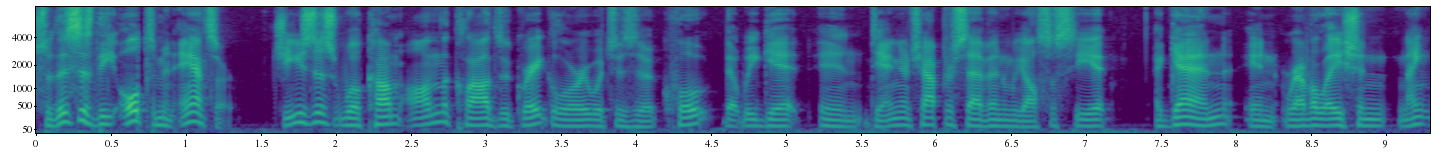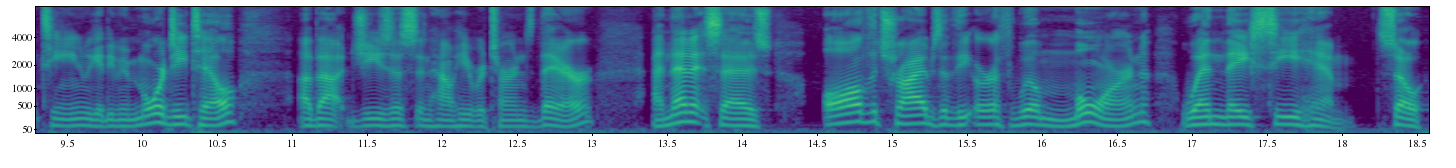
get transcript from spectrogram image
So, this is the ultimate answer. Jesus will come on the clouds with great glory, which is a quote that we get in Daniel chapter 7. We also see it again in Revelation 19. We get even more detail about Jesus and how he returns there. And then it says, All the tribes of the earth will mourn when they see him. So,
